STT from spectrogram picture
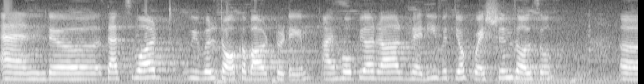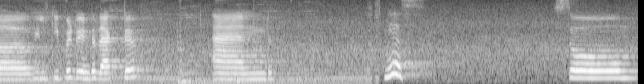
And uh, that's what we will talk about today. I hope you are ready with your questions also. Uh, we'll keep it interactive. And yes. So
